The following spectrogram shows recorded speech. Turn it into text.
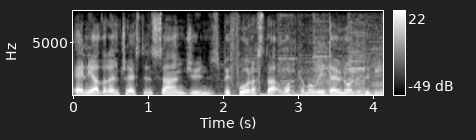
any other interesting sand dunes before I start working my way down onto the beach.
